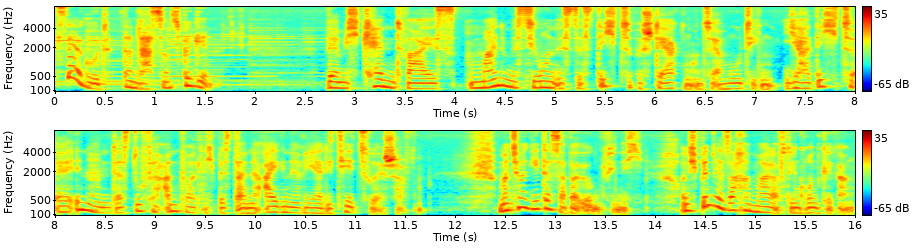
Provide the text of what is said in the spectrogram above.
Sehr gut, dann lass uns beginnen. Wer mich kennt, weiß, meine Mission ist es, dich zu bestärken und zu ermutigen, ja, dich zu erinnern, dass du verantwortlich bist, deine eigene Realität zu erschaffen. Manchmal geht das aber irgendwie nicht. Und ich bin der Sache mal auf den Grund gegangen.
